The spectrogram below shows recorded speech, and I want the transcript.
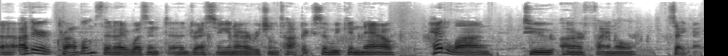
uh, other problems that I wasn't addressing in our original topic, so we can now head along to our final segment.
